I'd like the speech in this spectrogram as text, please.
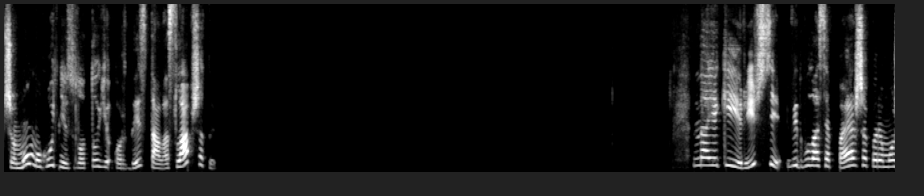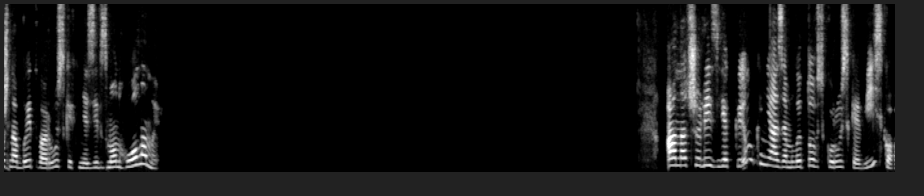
Чому могутність Золотої Орди стала слабшати? На якій річці відбулася перша переможна битва руських князів з монголами? А на чолі з яким князем литовсько-руське військо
